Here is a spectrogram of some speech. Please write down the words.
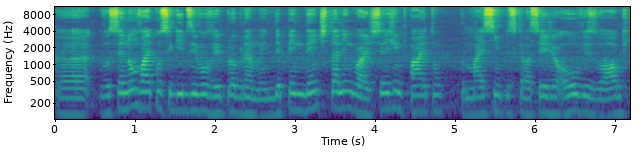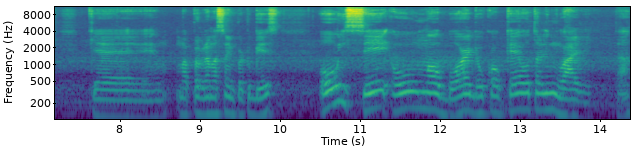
Uh, você não vai conseguir desenvolver programa, independente da linguagem, seja em Python, por mais simples que ela seja, ou Visual, que é uma programação em português, ou em C, ou Malborg, ou qualquer outra linguagem. Tá?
